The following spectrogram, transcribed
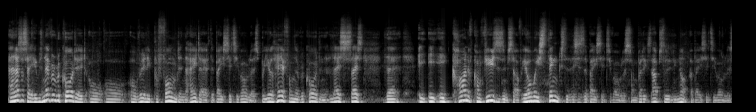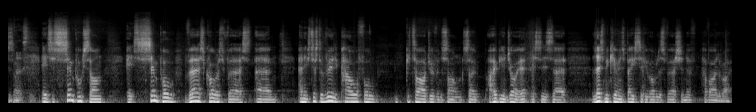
and as I say, it was never recorded or, or, or really performed in the heyday of the Bay City Rollers, but you'll hear from the recording that Les says that he, he, he kind of confuses himself. He always thinks that this is a Bay City Rollers song, but it's absolutely not a Bay City Rollers song. Fantastic. It's a simple song. It's simple verse, chorus, verse, um, and it's just a really powerful guitar-driven song. So I hope you enjoy it. This is uh, Les McKeown's Bay City Rollers version of "Have I the Right."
